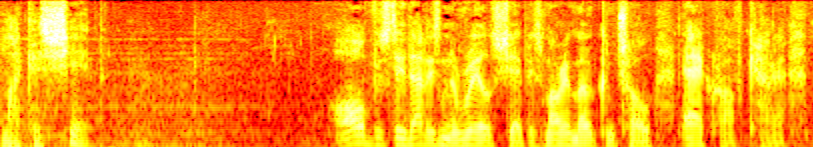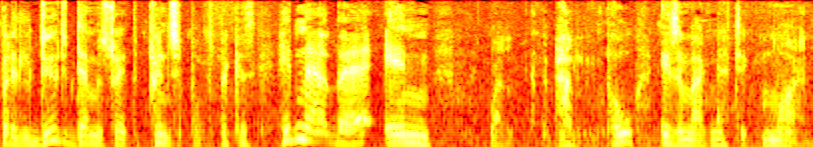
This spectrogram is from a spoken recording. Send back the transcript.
like a ship. Obviously, that isn't a real ship. It's my remote control aircraft carrier. But it'll do to demonstrate the principles, because hidden out there in, well, the paddling pool is a magnetic mine.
